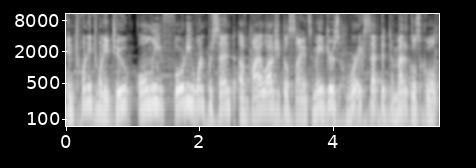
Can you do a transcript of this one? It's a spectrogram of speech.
in 2022, only 41% of biological science majors were accepted to medical school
